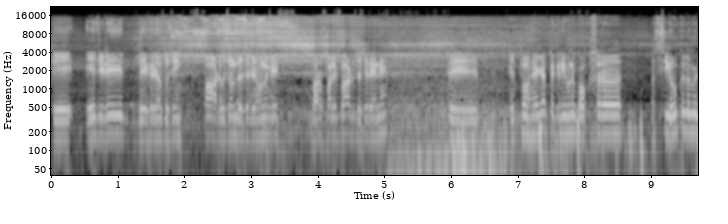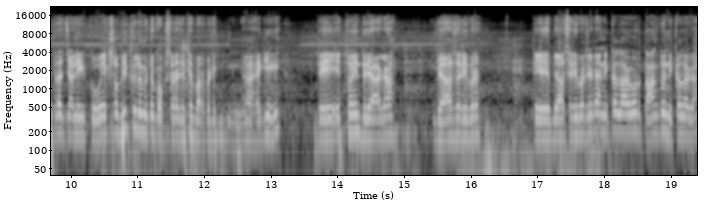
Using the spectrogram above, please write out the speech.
ਤੇ ਇਹ ਜਿਹੜੇ ਦੇਖ ਰਹੇ ਹੋ ਤੁਸੀਂ, ਪਹਾੜ ਵਿੱਚੋਂ ਦਿਸ ਰਹੇ ਹੋਣਗੇ। ਬਰਫ਼ ਵਾਲੇ ਪਹਾੜ ਦਿਸ ਰਹੇ ਨੇ। ਤੇ ਇੱਥੋਂ ਹੈਗਾ ਤਕਰੀਬਨ ਕੋਕਸਰ 80 ਉਹ ਕਿਲੋਮੀਟਰ 40 ਕੋ 120 ਕਿਲੋਮੀਟਰ ਕੋਕਸਰ ਹੈ ਜਿੱਥੇ ਬਰਫ਼ ਹੈਗੀ ਹੈਗੀ। ਤੇ ਇੱਥੋਂ ਹੀ ਦਰਿਆ ਗਾ ਬਿਆਸ ਰਿਵਰ। ਤੇ ਬਿਆਸ ਰਿਵਰ ਜਿਹੜਾ ਨਿਕਲਦਾ ਔਰ ਰੋਹਤਾਂਗ ਤੋਂ ਹੀ ਨਿਕਲਦਾਗਾ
